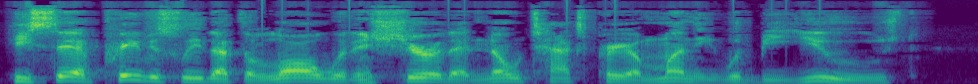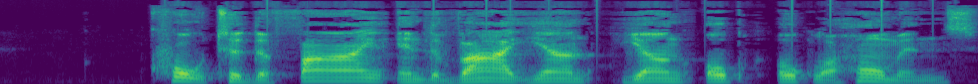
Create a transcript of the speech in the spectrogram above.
He said previously that the law would ensure that no taxpayer money would be used quote, to define and divide young, young Oklahomans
